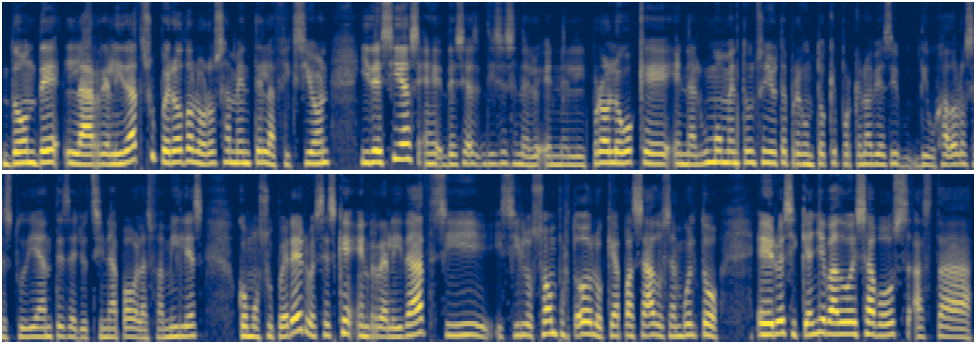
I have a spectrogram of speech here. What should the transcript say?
donde la realidad superó dolorosamente la ficción y decías, eh, decías dices en el, en el prólogo que en algún momento un señor te preguntó que por qué no habías dibujado a los estudiantes de Ayotzinapa o a las familias como superhéroes. Es que en realidad sí, y sí lo son por todo lo que ha pasado, se han vuelto héroes y que han llevado esa hasta,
